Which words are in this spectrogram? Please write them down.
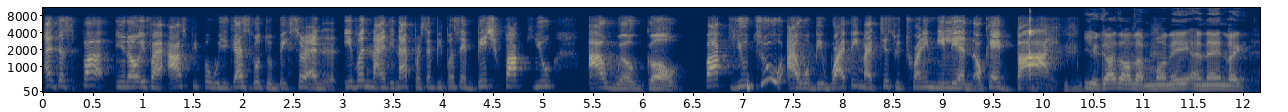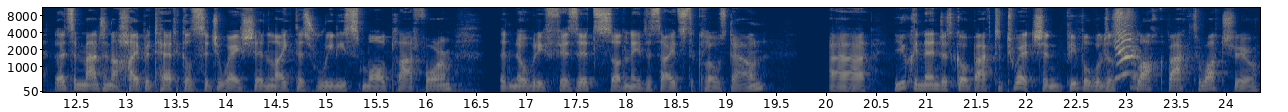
at the spot, you know, if I ask people, will you guys go to Mixer? And even 99% people say, bitch, fuck you, I will go. Fuck you too. I will be wiping my tears with 20 million. Okay, bye. you got all that money and then like let's imagine a hypothetical situation like this really small platform that nobody visits suddenly decides to close down uh, you can then just go back to twitch and people will just flock back to watch you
